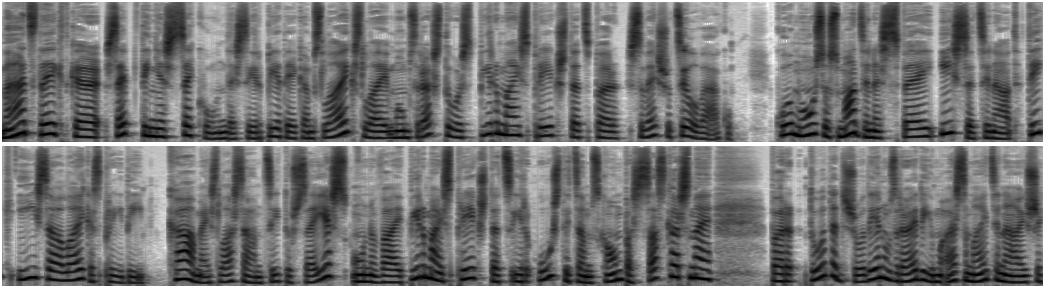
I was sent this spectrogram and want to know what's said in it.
Mēdz teikt, ka septiņas sekundes ir pietiekams laiks, lai mums rastos pirmais priekšstats par svešu cilvēku. Ko mūsu smadzenes spēja izsecināt tik īsā laika sprīdī? Kā mēs lasām citu sejas, un vai pirmais priekšstats ir uzticams kompass saskarsmē, Par to šodien uz raidījumu esam aicinājuši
